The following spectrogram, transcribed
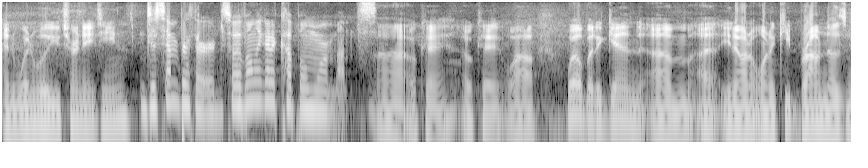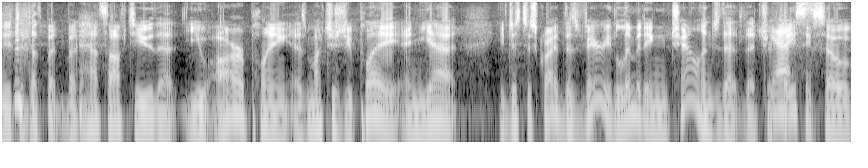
And when will you turn 18? December 3rd, so I've only got a couple more months. Uh, okay, okay, wow. Well, but again, um, uh, you know, I don't want to keep brown nosing you to death, but but hats off to you that you are playing as much as you play, and yet, you just described this very limiting challenge that, that you're Yes. facing. So,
